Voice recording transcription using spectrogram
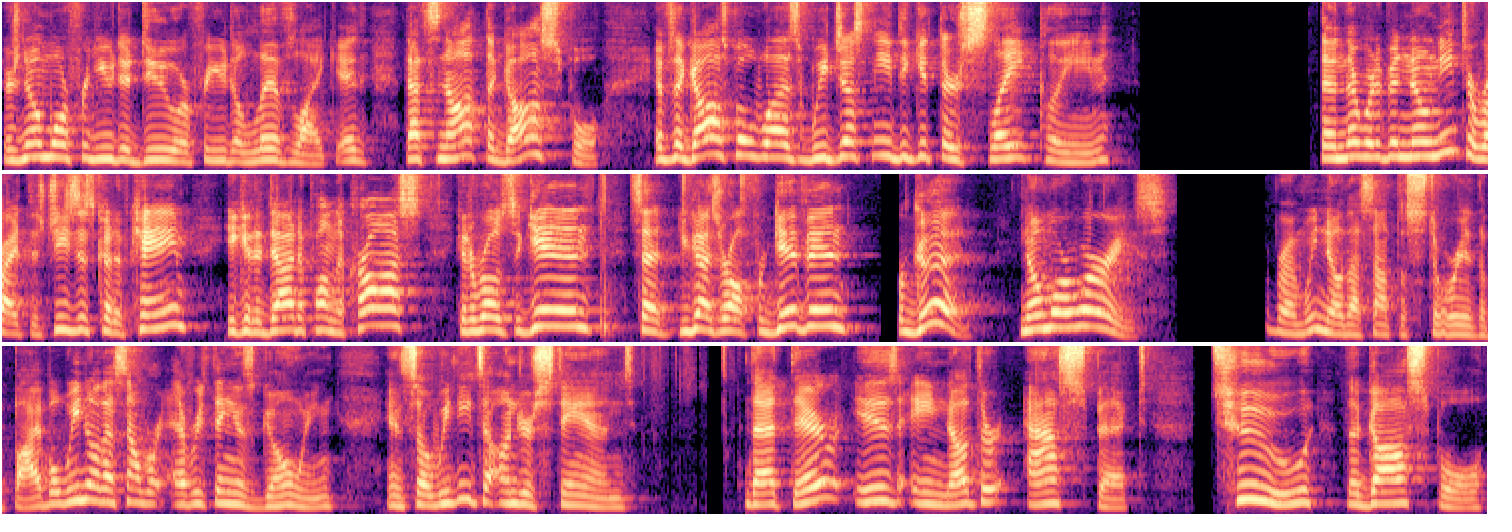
There's no more for you to do or for you to live like. It, that's not the gospel. If the gospel was we just need to get their slate clean, then there would have been no need to write this. Jesus could have came, he could have died upon the cross, could have rose again, said, "You guys are all forgiven. We're good. No more worries." Bro, we know that's not the story of the Bible. We know that's not where everything is going. And so we need to understand that there is another aspect to the gospel,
